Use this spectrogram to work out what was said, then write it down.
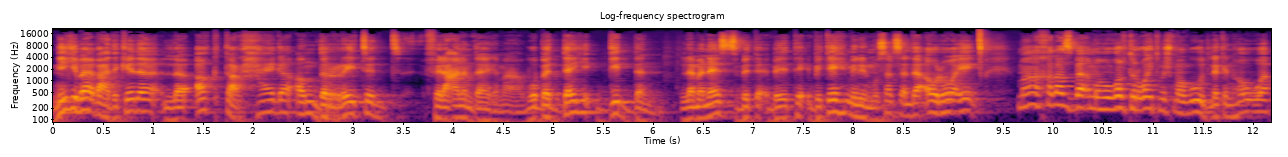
نيجي بقى بعد كده لأكتر حاجة underrated في العالم ده يا جماعة وبتضايق جدا لما ناس بت... بت... بتهمل المسلسل ده أو اللي هو إيه ما خلاص بقى ما هو والتر وايت مش موجود لكن هو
